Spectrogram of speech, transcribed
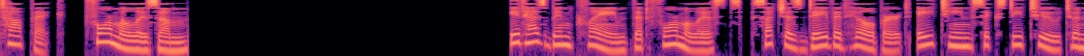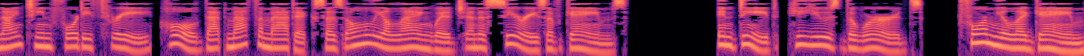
Topic Formalism It has been claimed that formalists, such as David Hilbert (1862–1943), hold that mathematics is only a language and a series of games. Indeed, he used the words "formula game"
